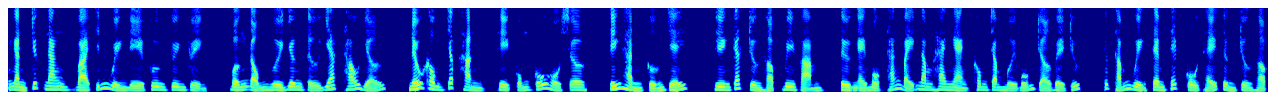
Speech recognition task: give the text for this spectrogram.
ngành chức năng và chính quyền địa phương tuyên truyền, vận động người dân tự giác tháo dỡ. Nếu không chấp hành thì củng cố hồ sơ, tiến hành cưỡng chế. Riêng các trường hợp vi phạm từ ngày 1 tháng 7 năm 2014 trở về trước, cấp thẩm quyền xem xét cụ thể từng trường hợp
